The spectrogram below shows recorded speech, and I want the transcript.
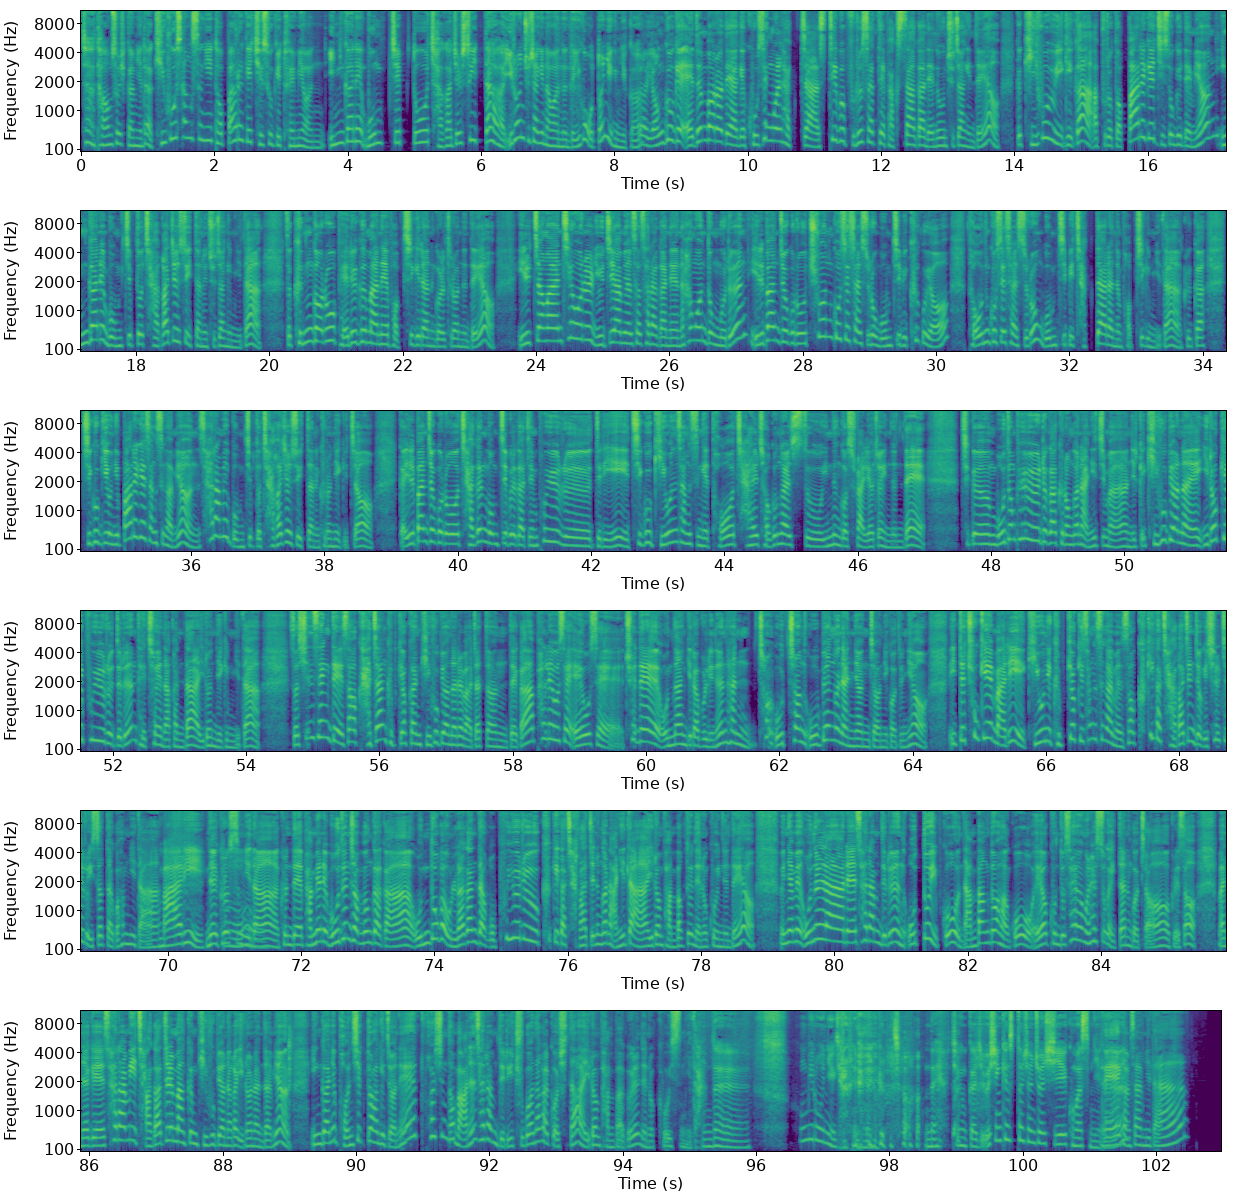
자, 다음 소식 갑니다. 기후 상승이 더 빠르게 지속이 되면 인간의 몸집도 작아질 수 있다. 이런 주장이 나왔는데 이거 어떤 얘기입니까? 어, 영국의 에든버러 대학의 고생물 학자 스티브 브루사테 박사가 내놓은 주장인데요. 그 기후 위기가 앞으로 더 빠르게 지속이 되면 인간의 몸집도 작아질 수 있다는 주장입니다. 그래서 근거로 베르그만의 법칙이라는 걸 들었는데요. 일정한 체온을 유지하면서 살아가는 항온 동물은 일반적으로 추운 곳에 살수록 몸집이 크고요. 좋고요. 더운 곳에 살수록 몸집이 작다라는 법칙입니다. 그러니까 지구 기온이 빠르게 상승하면 사람의 몸집도 작아질 수 있다는 그런 얘기죠. 그러니까 일반적으로 작은 몸집을 가진 포유류들이 지구 기온 상승에 더 잘 적응할 수 있는 것으로 알려져 있는데 지금 모든 포유류가 그런 건 아니지만 이렇게 기후 변화에 이렇게 포유류들은 대처해 나간다 이런 얘기입니다. 그래서 신생대에서 가장 급격한 기후 변화를 맞았던 때가 팔레오세 에오세 최대 온난기라 불리는 한 5,500만 년 전이거든요. 이때 초기의 말이 기온이 급격히 상승하면서 크기가 작아진 적이 실제로 있었다고 합니다. 말이 네, 그렇습니다. 오. 그런데 반면에 모든 전문가가 온도가 올라간다고 포유류 크기가 작아지는 건 아니다. 이런 반박도 내놓고 있는데요. 왜냐하면 오늘날의 사람들은 옷도 입고 난방도 하고 에어컨도 사용을 할 수가 있다는 거죠. 그래서 만약에 사람이 작아질 만큼 기후 변화가 일어난다면 인간이 번식도 하기 전에 훨씬 더 많은 사람들이 죽어나갈 것이다. 이런 반박을 내놓고 있습니다. 네. 흥미로운 얘기를 했네요. 그렇죠. 네. 지금까지 외신캐스터 전주현 씨 고맙습니다. 네, 감사합니다.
